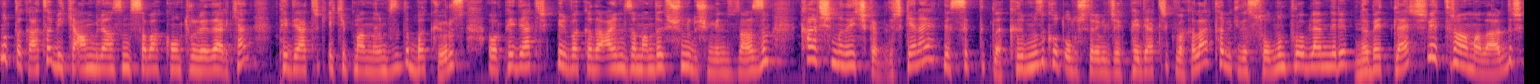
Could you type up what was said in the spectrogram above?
Mutlaka tabii ki ambulansımız sabah kontrol ederken pediatrik ekipmanlarımıza da bakıyoruz. Ama pediatrik bir vakada aynı zamanda şunu düşünmeniz lazım. Karşıma ne çıkabilir? Genellikle sıklıkla kırmızı kod oluşturabilecek pediatrik vakalar tabii ki de solunum problemleri, nöbetler ve travmalardır.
